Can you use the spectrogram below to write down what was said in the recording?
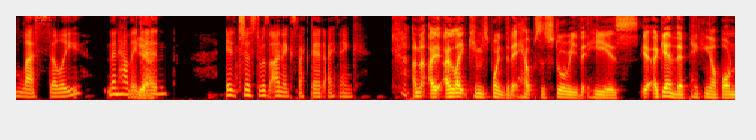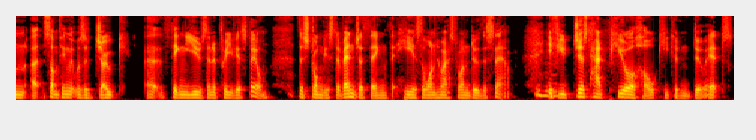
less silly than how they Yeah. did. It just was unexpected, I think. And I, I like Kim's point that it helps the story that he is again they're picking up on uh, something that was a joke uh, thing used in a previous film, the strongest Avenger thing that he is the one who has to undo the snap. Mhm. If you just had pure Hulk, he couldn't do it.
